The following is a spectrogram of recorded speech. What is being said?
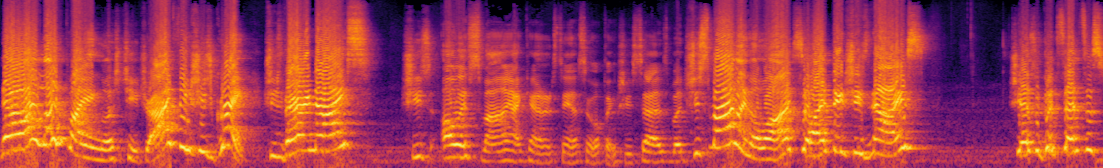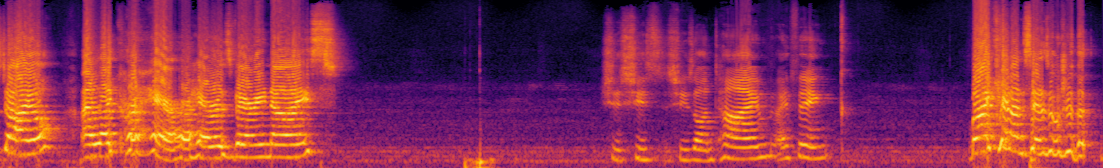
Now, I like my English teacher. I think she's great. She's very nice. She's always smiling. I can't understand a single thing she says, but she's smiling a lot, so I think she's nice. She has a good sense of style. I like her hair. Her hair is very nice. She's she's she's on time, I think. But I can't understand a single shit that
